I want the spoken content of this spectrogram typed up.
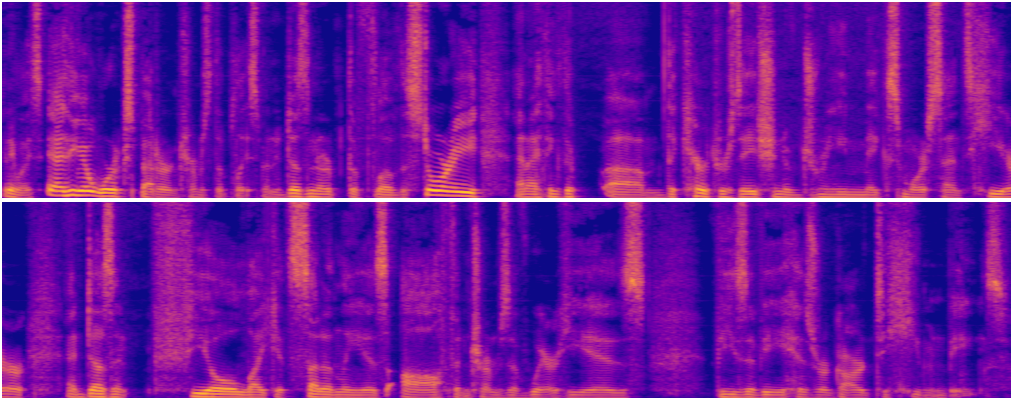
anyways, I think it works better in terms of the placement. It doesn't hurt the flow of the story. And I think the, um, the characterization of Dream makes more sense here and doesn't feel like it suddenly is off in terms of where he is vis-a-vis his regard to human beings.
